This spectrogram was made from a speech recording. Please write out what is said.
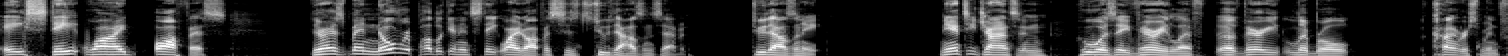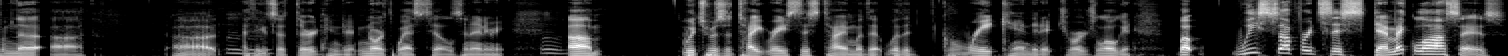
a statewide office. There has been no Republican in statewide office since 2007, 2008. Nancy Johnson, who was a very left, uh, very liberal congressman from the, uh, uh, I think Mhm. it's the third Northwest Hills, at any rate, Mm. um, which was a tight race this time with a with a great candidate George Logan. But we suffered systemic losses,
